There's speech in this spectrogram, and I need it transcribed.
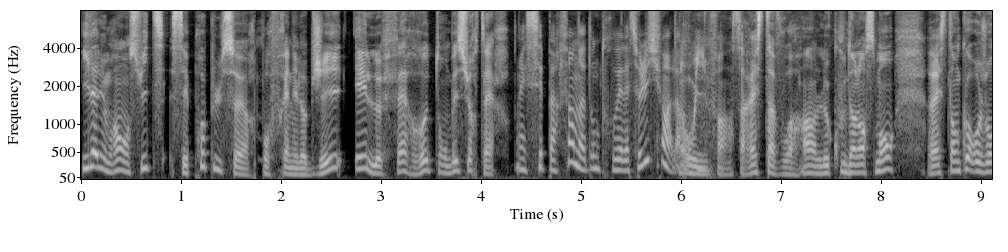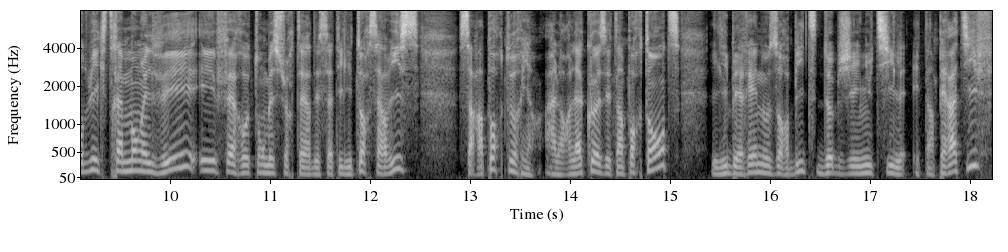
Il allumera ensuite ses propulseurs pour freiner l'objet et le faire retomber sur Terre. Et c'est parfait, on a donc trouvé la solution alors. Oui, enfin, ça reste à voir. Hein. Le coût d'un lancement reste encore aujourd'hui extrêmement élevé et faire retomber sur Terre des satellites hors service, ça rapporte rien. Alors la cause est importante, libérer nos orbites d'objets inutiles est impératif,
